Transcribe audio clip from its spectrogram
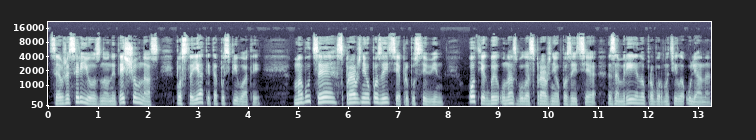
Це вже серйозно, не те, що в нас постояти та поспівати. Мабуть, це справжня опозиція, припустив він. От якби у нас була справжня опозиція, замріяно пробурмотіла Уляна.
